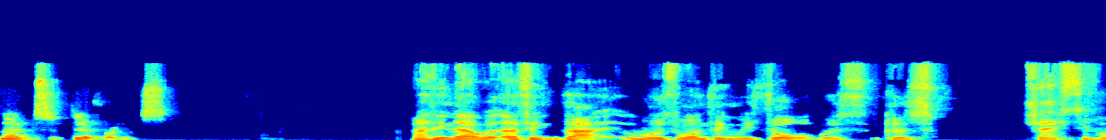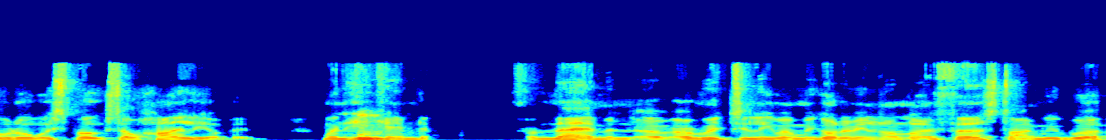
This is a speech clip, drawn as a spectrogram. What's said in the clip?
notice a difference. I think that was, I think that was one thing we thought was because Chesterfield always spoke so highly of him when he mm. came down from them. And uh, originally, when we got him in on loan first time, we were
